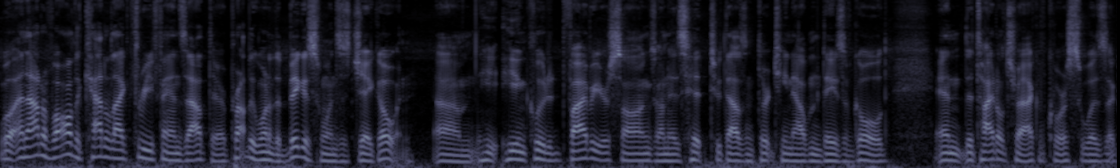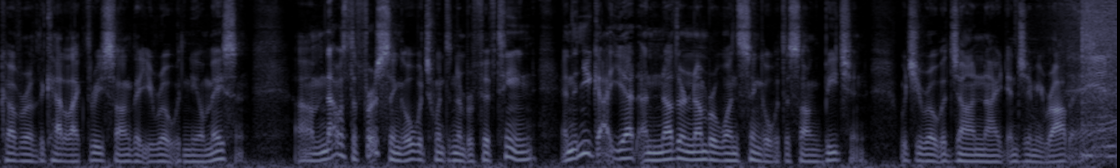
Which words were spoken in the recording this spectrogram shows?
Well, and out of all the Cadillac 3 fans out there, probably one of the biggest ones is Jake Owen. Um, he, he included five of your songs on his hit 2013 album Days of Gold. And the title track, of course, was a cover of the Cadillac 3 song that you wrote with Neil Mason. Um, that was the first single, which went to number 15. And then you got yet another number one single with the song Beachin', which you wrote with Jon Nite and Jimmy Robbins. And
